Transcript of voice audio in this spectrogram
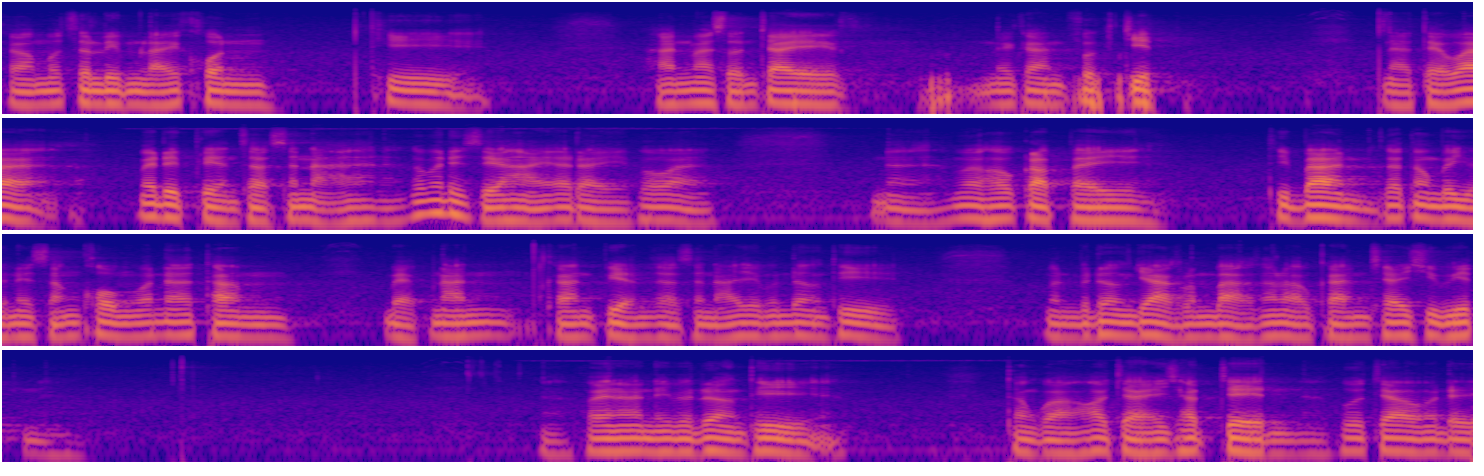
ชาวมุสลิมหลายคนที่หันมาสนใจในการฝึกจิตนะแต่ว่าไม่ได้เปลี่ยนศาสนานะก็ไม่ได้เสียหายอะไร เพราะว่านะเมื่อเขากลับไป ที่บ้านก็ต้องไปอยู่ในสังคมวัฒนธรรมแบบนั้น การเปลี่ยนศาสนาจะเป็นเรื่องที่ มันเป็นเรื่องยากลำบากสำหรับการใช้ชีวิตเพราะฉะนั้นนี่เป็นเรื่องที่ทำความเข้าใจให้ชัดเจนพระเจ้าไม่ได้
